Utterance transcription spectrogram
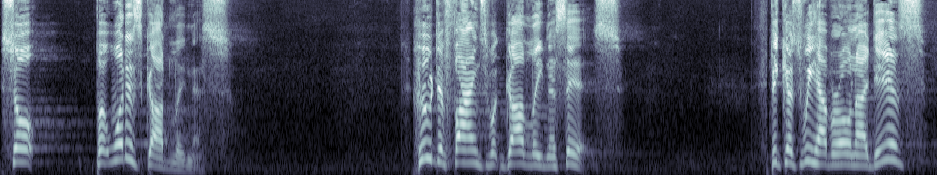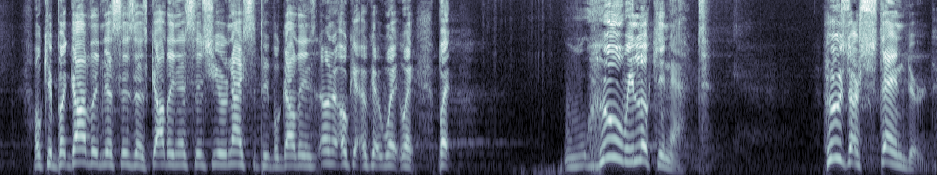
So, but what is godliness? Who defines what godliness is? Because we have our own ideas. Okay, but godliness is as godliness is you're nice to people. Godliness, oh, no, okay, okay, wait, wait. But who are we looking at? Who's our standard?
